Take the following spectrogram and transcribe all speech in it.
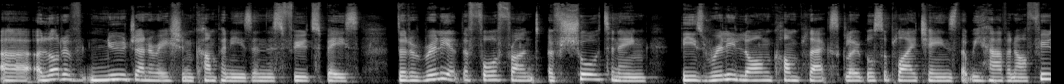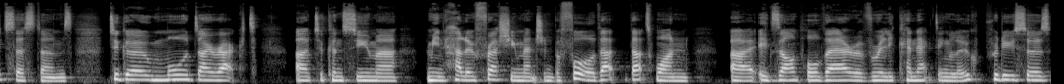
uh, a lot of new generation companies in this food space that are really at the forefront of shortening these really long, complex global supply chains that we have in our food systems to go more direct uh, to consumer. I mean, HelloFresh, you mentioned before, that, that's one uh, example there of really connecting local producers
